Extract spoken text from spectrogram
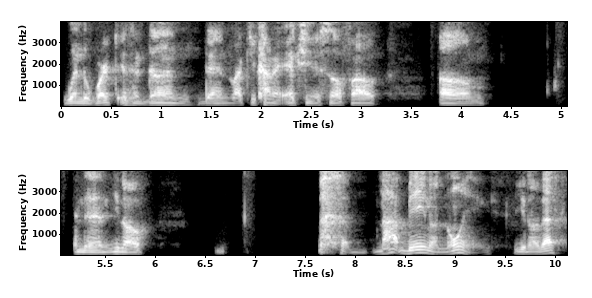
when the work isn't done, then like you're kind of Xing yourself out. Um, and then, you know, not being annoying, you know, that's,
